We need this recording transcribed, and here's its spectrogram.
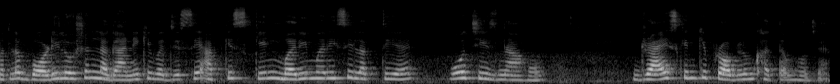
मतलब बॉडी लोशन लगाने की वजह से आपकी स्किन मरी मरी सी लगती है, वो चीज़ ना हो ड्राई स्किन की प्रॉब्लम ख़त्म हो जाए।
